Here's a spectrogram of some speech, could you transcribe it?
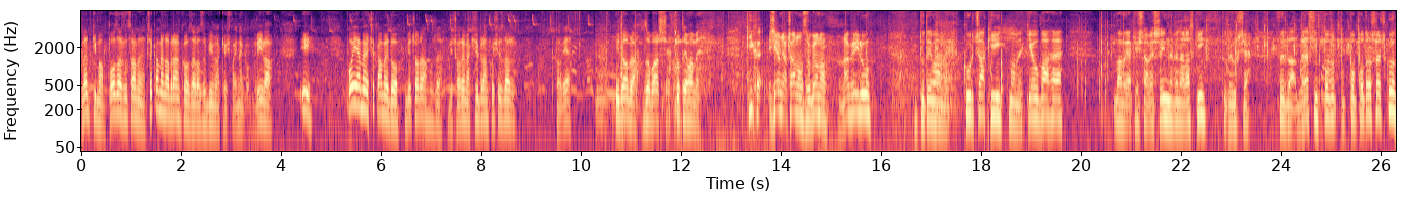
Wędki mam pozarzucane, czekamy na branko, zaraz zrobimy jakiegoś fajnego grilla i pojemy, czekamy do wieczora, może wieczorem jakieś branko się zdarzy. Kto wie. I dobra, zobaczcie, tutaj mamy kichę ziemniaczaną zrobioną na grillu. Tutaj mamy kurczaki, mamy kiełbachę, mamy jakieś tam jeszcze inne wynalazki. Tutaj już się fyrla dressing po, po, po troszeczku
